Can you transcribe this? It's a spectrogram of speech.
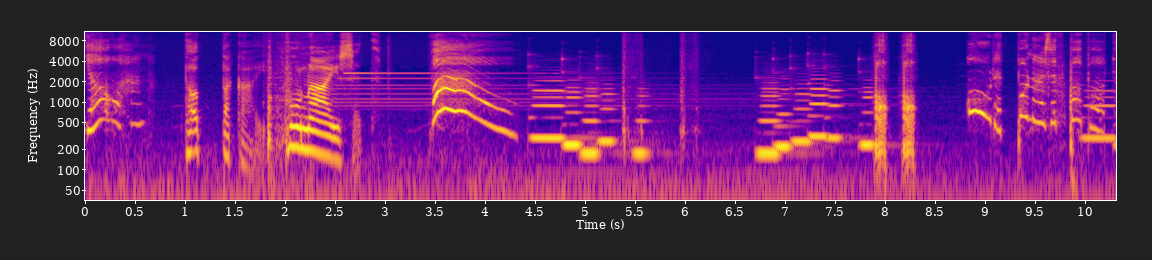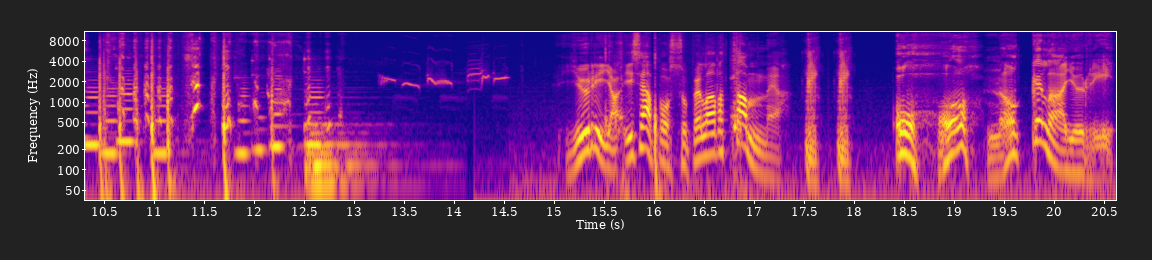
Johan. Totta kai, punaiset. Vau! Uudet punaiset popot. Jyri ja isäpossu pelaavat tammea. Oho, nokkelaa Jyri.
